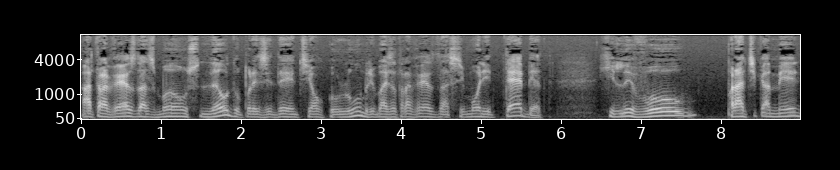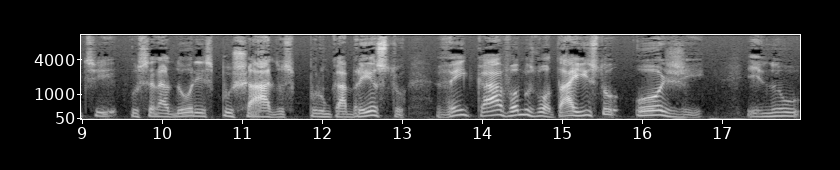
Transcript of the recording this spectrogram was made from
através das mãos não do presidente Alcolumbre, mas através da Simone Tebet, que levou praticamente os senadores puxados por um cabresto. Vem cá, vamos votar isto hoje. E no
